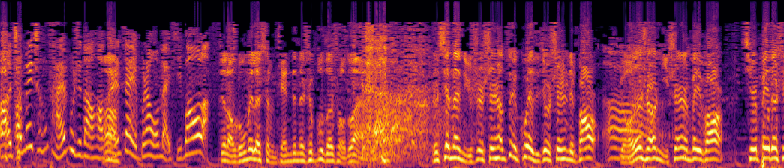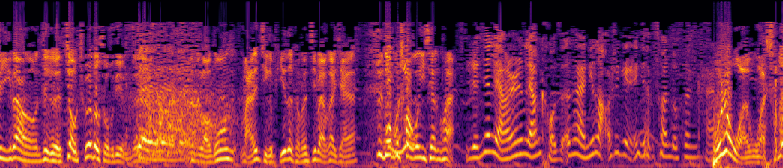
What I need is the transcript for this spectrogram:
呃，成没成才不知道哈，反正再也不让我买皮包了。这老公为了省钱，真的是不择手段啊！就现在女士身上最贵的就是身上这包，啊有的时候你身上背包，其实背的是一辆这个轿车都说不定。对对对对，老公买了几个皮子，可能几百块钱，最多不超过一千块。人家两个人两口子恩爱，你老是给人家撺掇分开。不是我，我什么？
